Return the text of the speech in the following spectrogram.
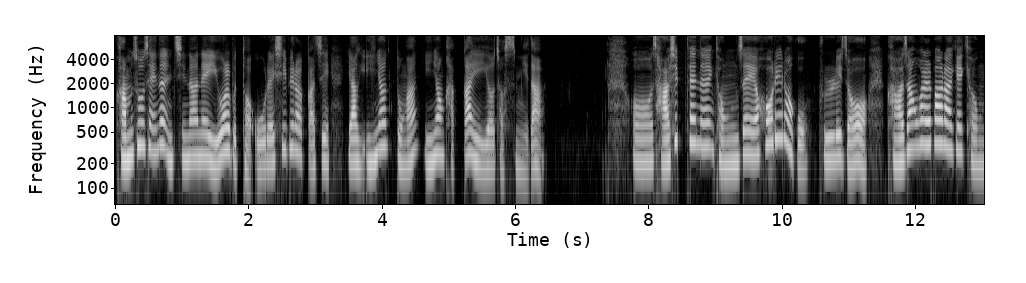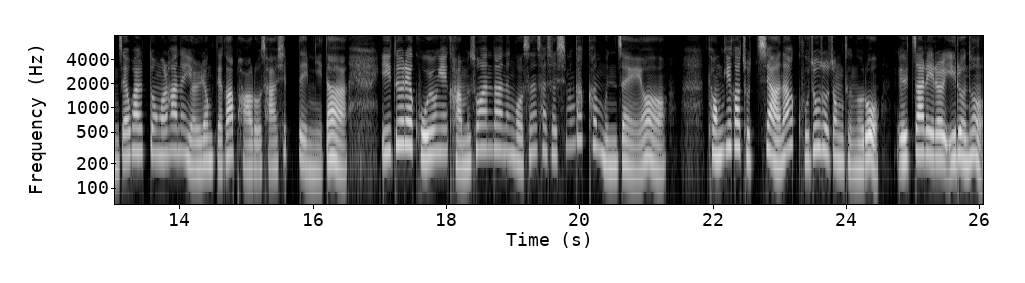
감소세는 지난해 2월부터 올해 11월까지 약 2년 동안 2년 가까이 이어졌습니다. 어, 40대는 경제의 허리라고 불리죠. 가장 활발하게 경제 활동을 하는 연령대가 바로 40대입니다. 이들의 고용이 감소한다는 것은 사실 심각한 문제예요. 경기가 좋지 않아 구조조정 등으로 일자리를 잃은 후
